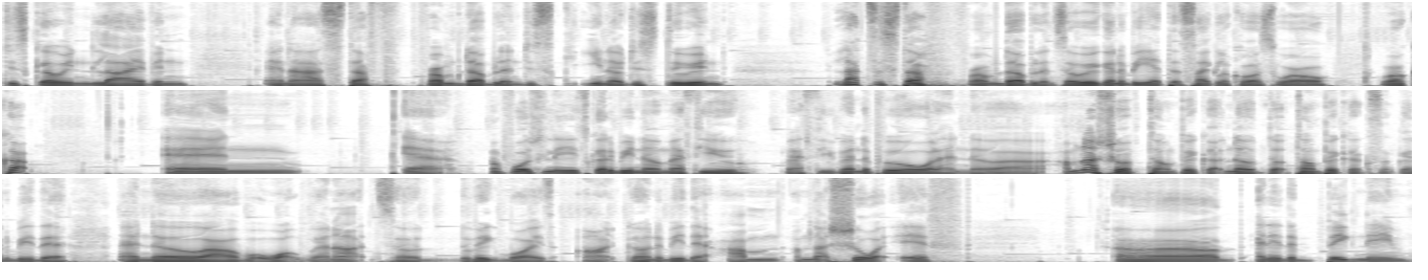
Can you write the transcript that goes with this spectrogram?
just going live and and uh, stuff from Dublin. Just you know, just doing lots of stuff from Dublin. So we're gonna be at the Cyclocross World World Cup and yeah, unfortunately, it's going to be no Matthew Matthew van der Poel, and uh, I'm not sure if Tom Pidcock. No, Tom Pidcock's not going to be there, and no uh, Wout van Aert. So the big boys aren't going to be there. I'm I'm not sure if uh, any of the big name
